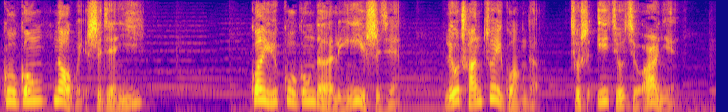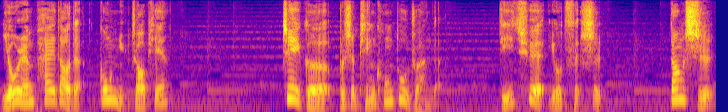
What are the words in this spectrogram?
故宫闹鬼事件一，关于故宫的灵异事件。流传最广的就是1992年游人拍到的宫女照片。这个不是凭空杜撰的，的确有此事。当时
